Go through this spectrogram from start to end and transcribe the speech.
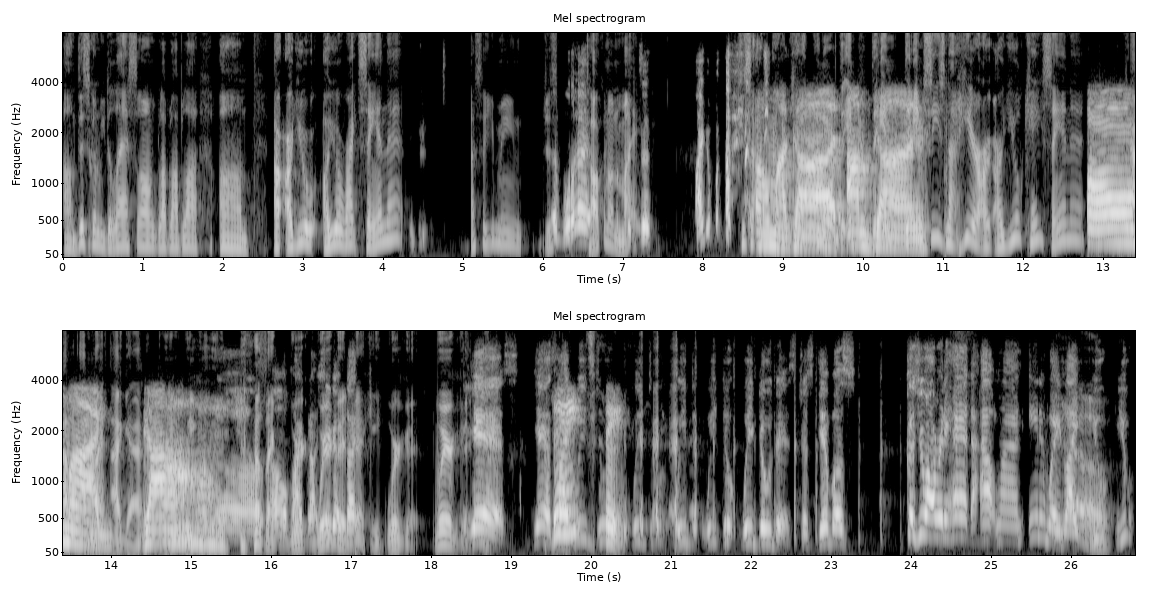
Um, this is gonna be the last song. Blah blah blah. Um, are, are you are you all right saying that?" I said, "You mean just What? talking on the mic?" The- I can- She said, Oh "Are you- my you know, God, the, I'm the, done. The MC's not here. Are, are you okay saying that? Oh I'm- I'm my like, I got God. it. We, we good. I was like, oh, oh, my we're, God. we're good, that- Becky. We're good. We're good. Yes, yes. See? Like we do, See. we do, we do, we do, we do this. Just give us, because you already had the outline anyway. Like Yeah. you, you,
